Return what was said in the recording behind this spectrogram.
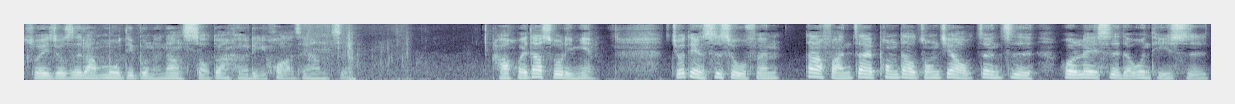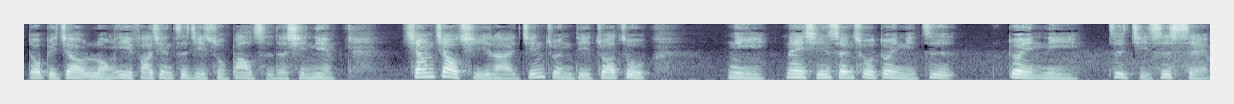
所以就是让目的不能让手段合理化这样子。好，回到书里面，九点四十五分，大凡在碰到宗教、政治或类似的问题时，都比较容易发现自己所抱持的信念。相较起来，精准地抓住你内心深处对你自、对你自己是谁、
